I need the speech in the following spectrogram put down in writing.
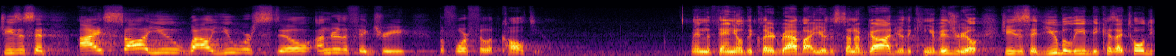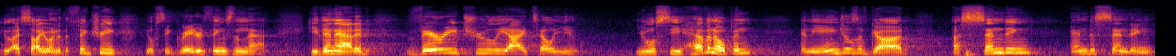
Jesus said, I saw you while you were still under the fig tree before Philip called you. And Nathanael declared, Rabbi, you're the Son of God, you're the King of Israel. Jesus said, You believe because I told you I saw you under the fig tree, you'll see greater things than that. He then added, Very truly I tell you, you will see heaven open and the angels of God ascending and descending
